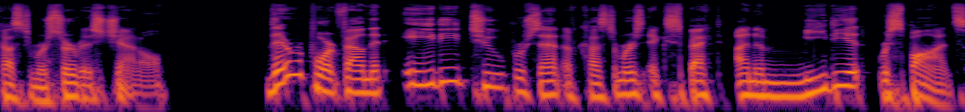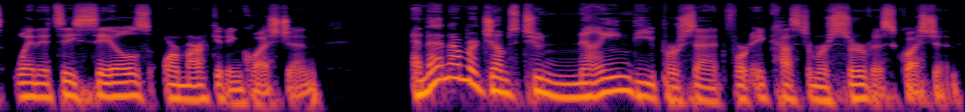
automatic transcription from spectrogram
customer service channel. Their report found that 82% of customers expect an immediate response when it's a sales or marketing question. And that number jumps to 90% for a customer service question.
